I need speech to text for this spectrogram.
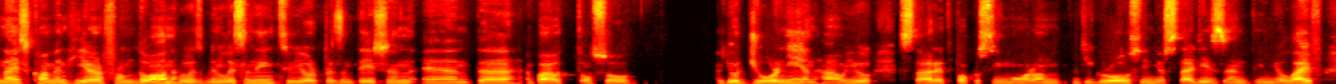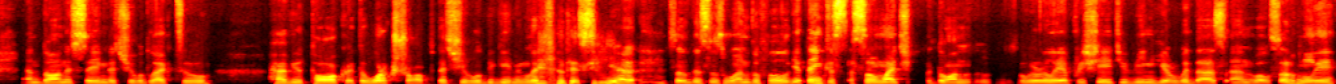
nice comment here from Dawn, who has been listening to your presentation and uh, about also your journey and how you started focusing more on degrowth in your studies and in your life. And Dawn is saying that she would like to have you talk at the workshop that she will be giving later this year. So this is wonderful. Yeah, thank you so much, Dawn. We really appreciate you being here with us. And well, certainly,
